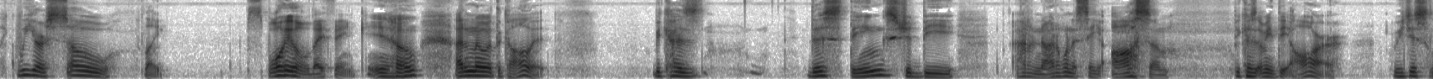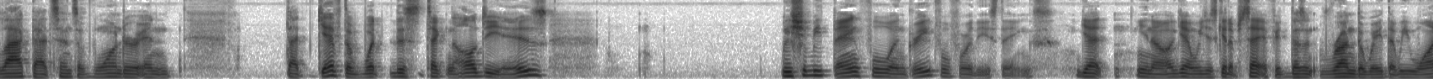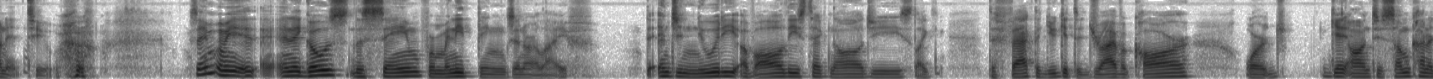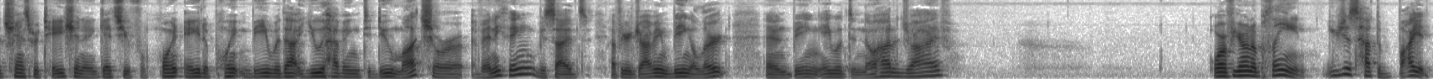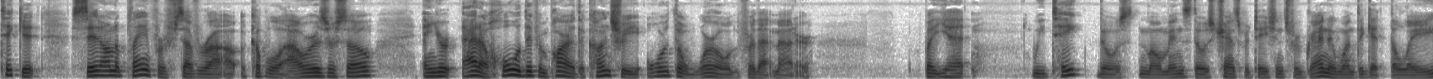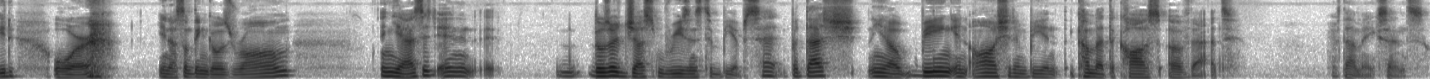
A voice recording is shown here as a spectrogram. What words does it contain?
Like we are so like spoiled, I think, you know? I don't know what to call it. Because this things should be I don't know, I don't want to say awesome because I mean they are. We just lack that sense of wonder and that gift of what this technology is. We should be thankful and grateful for these things. Yet, you know, again, we just get upset if it doesn't run the way that we want it to. same, I mean, it, and it goes the same for many things in our life. The ingenuity of all these technologies, like the fact that you get to drive a car or get onto some kind of transportation and it gets you from point A to point B without you having to do much or of anything besides if you're driving being alert and being able to know how to drive. Or if you're on a plane, you just have to buy a ticket, sit on the plane for several a couple of hours or so, and you're at a whole different part of the country or the world for that matter. But yet, we take those moments, those transportations for granted when they get delayed or, you know, something goes wrong. And yes, it, and it, those are just reasons to be upset. But that, sh- you know, being in awe shouldn't be in, come at the cost of that, if that makes sense.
